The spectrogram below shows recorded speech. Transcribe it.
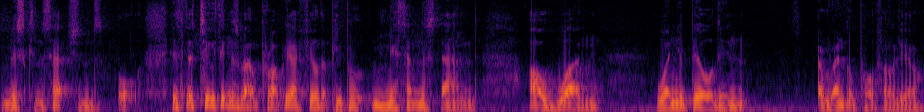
misconceptions, or the two things about property I feel that people misunderstand are one, when you're building a rental portfolio,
